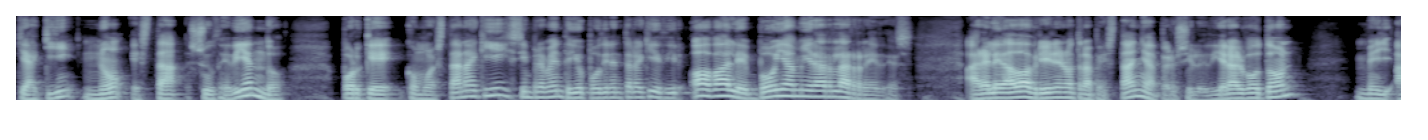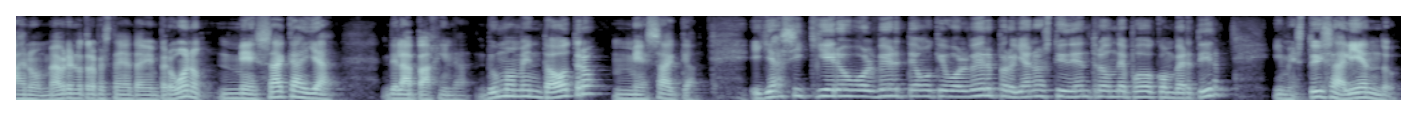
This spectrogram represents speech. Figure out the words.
que aquí no está sucediendo. Porque como están aquí, simplemente yo podría entrar aquí y decir, oh, vale, voy a mirar las redes. Ahora le he dado a abrir en otra pestaña, pero si le diera el botón, me... ah, no, me abre en otra pestaña también, pero bueno, me saca ya de la página. De un momento a otro, me saca. Y ya si quiero volver, tengo que volver, pero ya no estoy dentro donde puedo convertir y me estoy saliendo.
